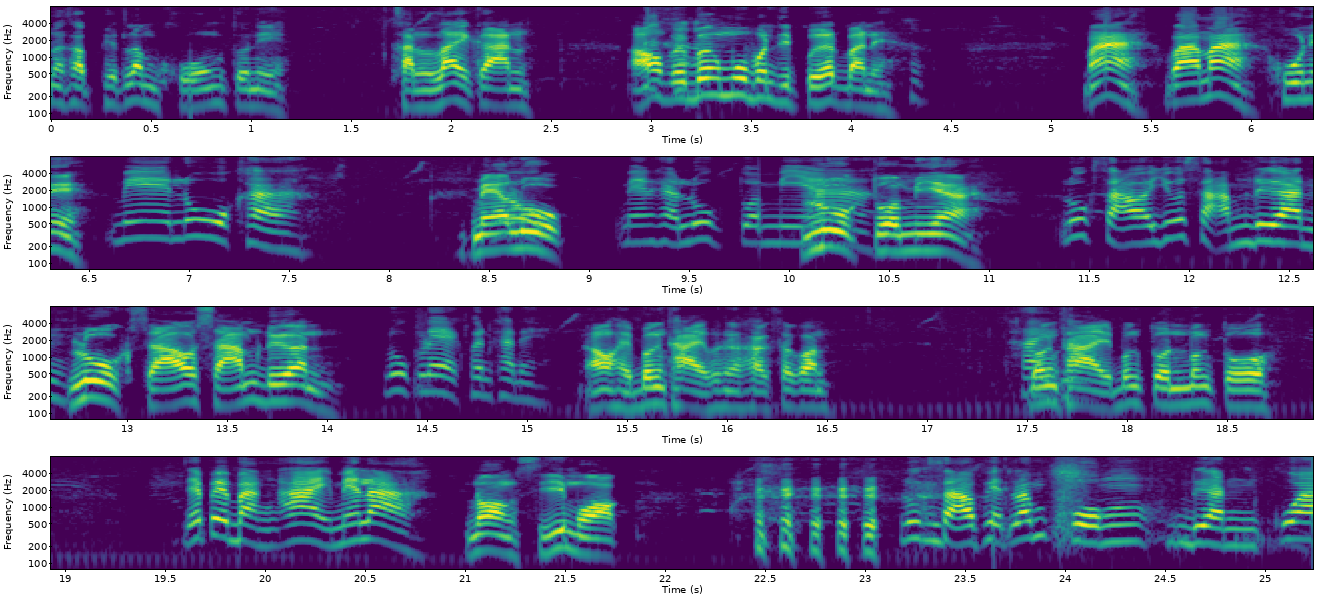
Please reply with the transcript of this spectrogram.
นะครับเพชรลำโขงตัวนี้ขันไล่กันเอาไปเบิ้งหมู่เพิ่นสิเปิดบัดนี้มาว่ามาคู่นี้แม่ลูกค่ะ แม่ลูก แม่นค่ะ ลูกตัวเมียลูกตัวเมีย ลูกสาวอายุสามเดือน ลูกสาวสามเดือน ลูกแรกเพิ่นค่ะนี่เอาให้เบิ้งถ่ายเพิ่นคักซะก่อนเบิ้งถ่ายเบิ้งตนเบิ้งตัวได้ไปบังอ้ายแม่ล่ะ น้องสีหมอกลูกสาวเพชรลำโคงเดือนกว่า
